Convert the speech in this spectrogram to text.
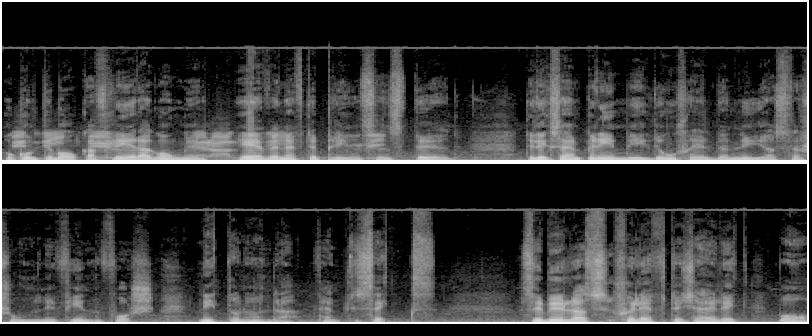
och kom tillbaka flera gånger även efter prinsens död. Till exempel invigde hon själv den nya stationen i Finnfors 1956. Sibyllas Skellefteåkärlek var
